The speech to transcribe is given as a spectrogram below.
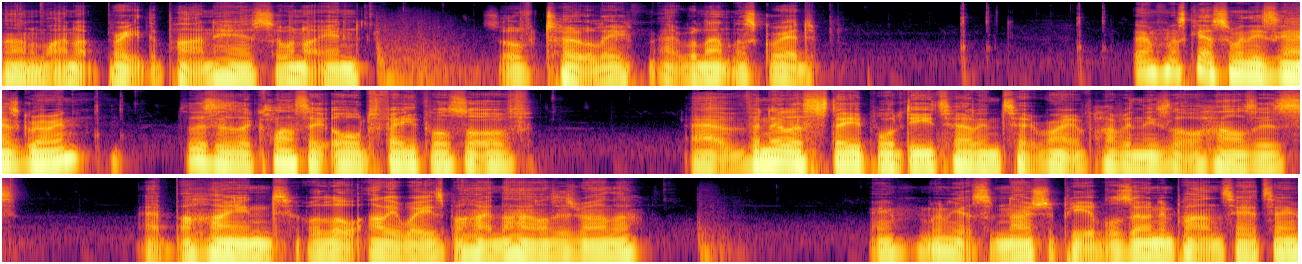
And why not break the pattern here so we're not in sort of totally uh, relentless grid. So let's get some of these guys growing. So this is a classic old faithful sort of uh, vanilla staple detailing tip, right, of having these little houses uh, behind, or little alleyways behind the houses, rather. Okay, we're going to get some nice repeatable zoning patterns here too.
